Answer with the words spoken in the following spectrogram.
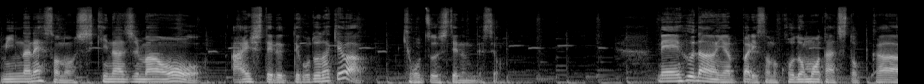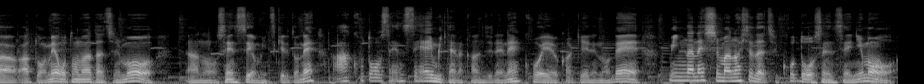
みんなね、その式名島を愛してるってことだけは共通してるんですよ。で、普段やっぱりその子供たちとか、あとね、大人たちも、あの、先生を見つけるとね、あ、古藤先生みたいな感じでね、声をかけるので、みんなね、島の人たち、古藤先生にも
